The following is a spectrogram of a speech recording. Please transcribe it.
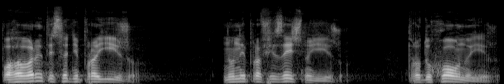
Поговорити сьогодні про їжу. Ну не про фізичну їжу, про духовну їжу.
